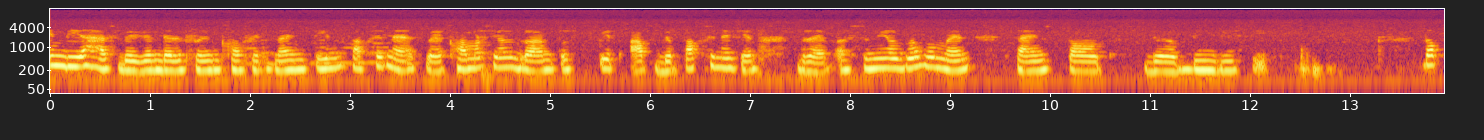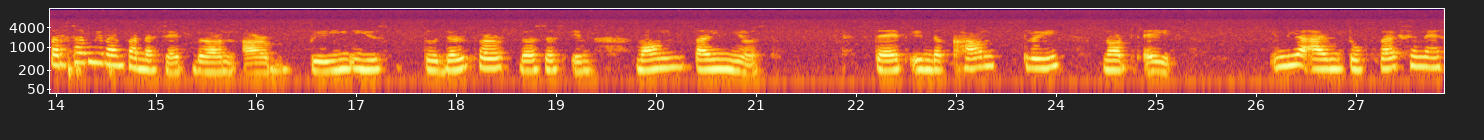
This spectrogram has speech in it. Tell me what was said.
India has begun delivering COVID-19 vaccines by commercial drone to speed up the vaccination drive, a senior government scientist told the BBC. Dr. Samiran Panda said drones are being used to deliver doses in mountainous states in the country's northeast. India aims to vaccinate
